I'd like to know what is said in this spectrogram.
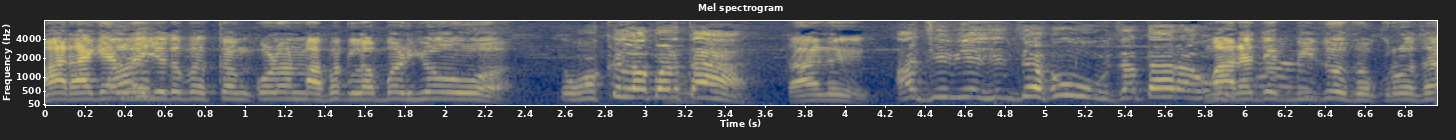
મારા ઘેર લઈ ગયો તો પછી કંકોળો માફક લબડ્યો. તો લબડતા? તાને. આ જીવીએ છીએ જહું જતા રહું. મારે તો એક બીજો છોકરો છે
